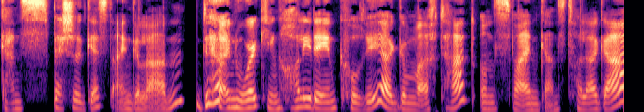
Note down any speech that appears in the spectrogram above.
ganz special Guest eingeladen, der ein Working Holiday in Korea gemacht hat. Und zwar ein ganz toller Gast.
